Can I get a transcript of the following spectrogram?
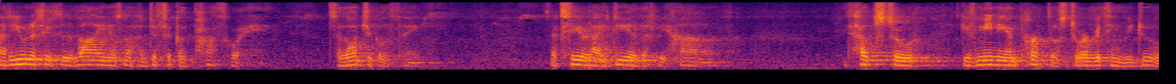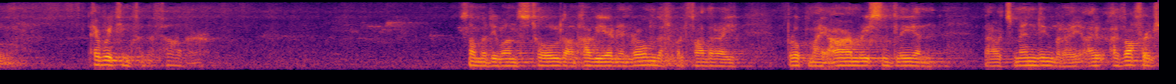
That unity to the divine is not a difficult pathway. It's a logical thing. It's a clear idea that we have. It helps to give meaning and purpose to everything we do, everything for the Father. Somebody once told Don Javier in Rome that, well, Father, I broke my arm recently and now it's mending, but I, have offered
